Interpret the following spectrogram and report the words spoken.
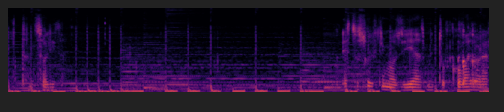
y tan sólida. Estos últimos días me tocó valorar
